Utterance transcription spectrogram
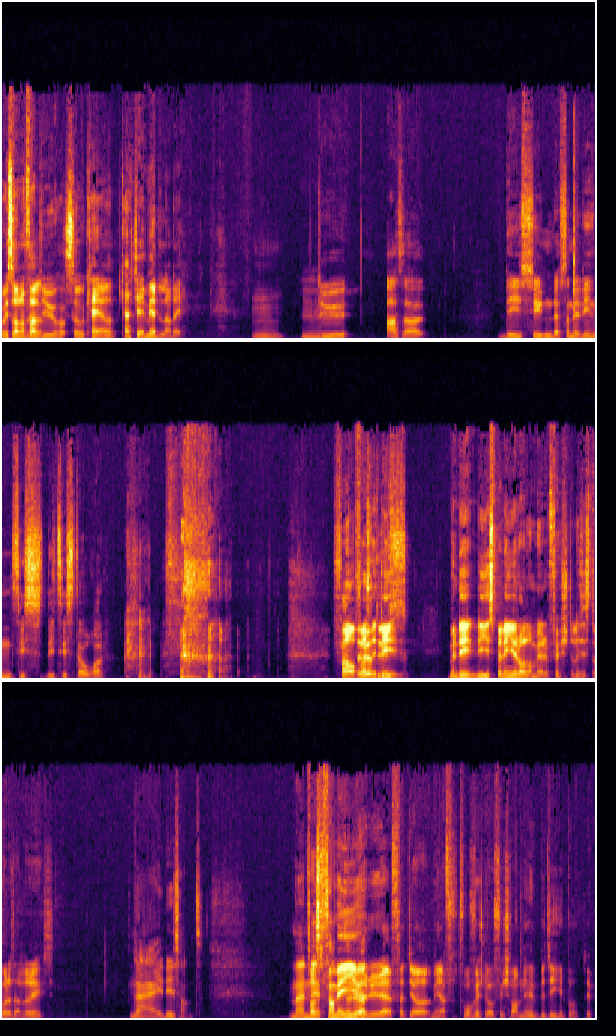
Och i sådana fall du så kan jag kanske meddela dig. Mm. Mm. Du, alltså. Det är ju synd eftersom det är din sis, ditt sista år. Fattar fast du det- att du... det- Men det, det spelar ingen roll om jag gör det första eller sista året heller. Nej, det är sant. Men Fast eh, för fattar mig du gör det det för att jag, mina två första år försvann ju betygen på typ.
